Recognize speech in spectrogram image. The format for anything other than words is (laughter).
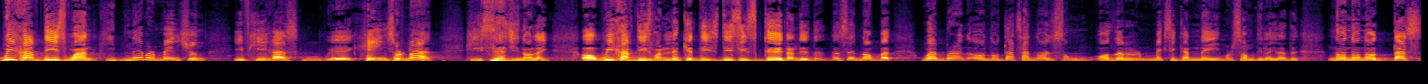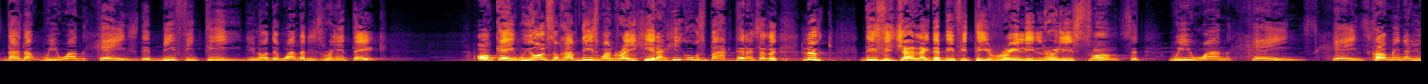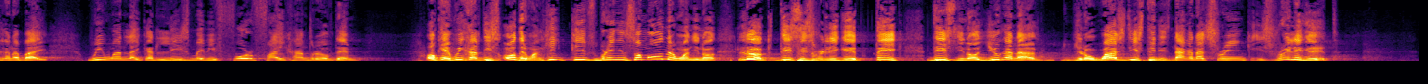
we have this one. He never mentioned if he has uh, Hanes or not. He says, you know, like, oh, we have this one. Look at this. This is good. And they, they said, no, but what brand? Oh, no, that's another, some other Mexican name or something like that. No, no, no. That's, that's not. We want Hanes, the Beefy-T, you know, the one that is really thick. Okay, we also have this one right here. And he goes back there and says, Look, this is just like the Beefy-T, really, really strong. Said, We want Hanes. Hanes. How many are you going to buy? We want like at least maybe four, five hundred of them. Okay, we have this other one. He keeps bringing some other one, you know. Look, this is really good. Take this, you know, you're gonna, you know, watch this thing. It's not gonna shrink. It's really good.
